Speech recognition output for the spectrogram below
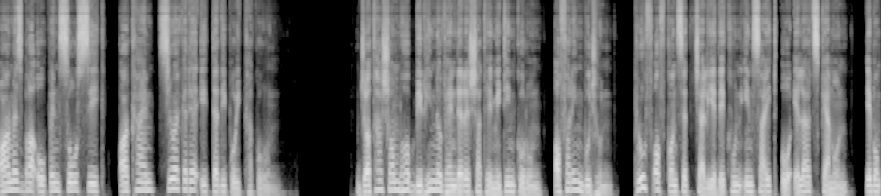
অর্মেস বা ওপেন সোর্স সিক অর্খাইম সিওয়াকাডে ইত্যাদি পরীক্ষা করুন। যথাসম্ভব বিভিন্ন ভেন্ডারের সাথে মিটিং করুন, অফারিং বুঝুন। প্রুফ অফ কনসেপ্ট চালিয়ে দেখুন ইনসাইট ও এলার্টস কেমন এবং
